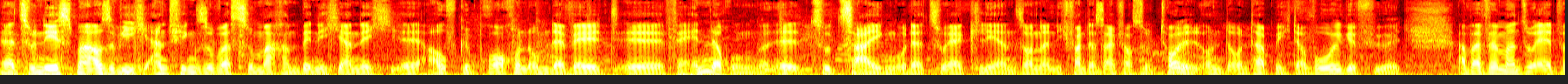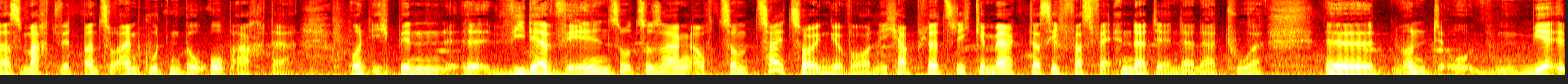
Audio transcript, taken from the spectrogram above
Ja, zunächst mal, also wie ich anfing, sowas zu machen, bin ich ja nicht äh, aufgebrochen, um der Welt äh, Veränderungen äh, zu zeigen oder zu erklären, sondern ich fand das einfach so toll und, und habe mich da wohl gefühlt. Aber wenn man so etwas macht, wird man zu einem guten Beobachter. Und ich bin äh, wider Willen sozusagen auch zum Zeitzeugen geworden. Ich habe plötzlich gemerkt, dass sich was veränderte in der Natur. Äh, und oh, mir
